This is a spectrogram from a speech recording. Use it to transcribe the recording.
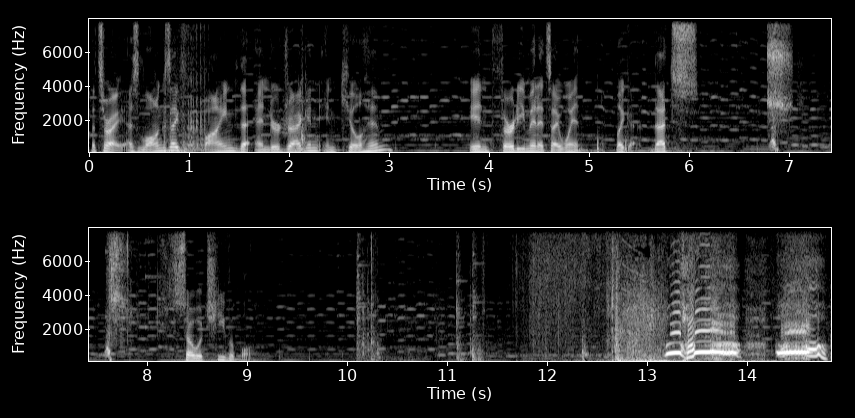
That's right. As long as I find the Ender Dragon and kill him, in 30 minutes I win. Like, that's so achievable. Oh! Oh!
